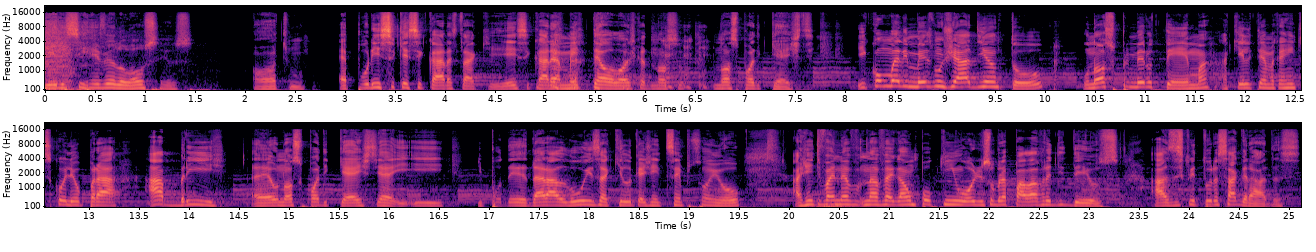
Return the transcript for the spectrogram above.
e ele se revelou aos seus. Ótimo. É por isso que esse cara está aqui. Esse cara é a mente teológica do nosso, do nosso podcast. E como ele mesmo já adiantou, o nosso primeiro tema, aquele tema que a gente escolheu para abrir é, o nosso podcast e, e, e, poder dar à luz aquilo que a gente sempre sonhou, a gente vai navegar um pouquinho hoje sobre a palavra de Deus, as Escrituras Sagradas.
